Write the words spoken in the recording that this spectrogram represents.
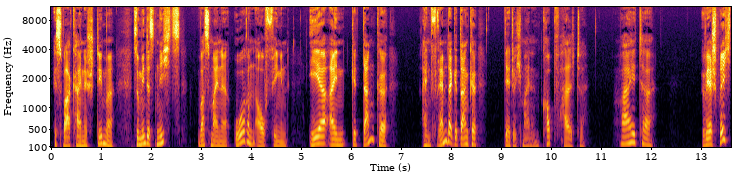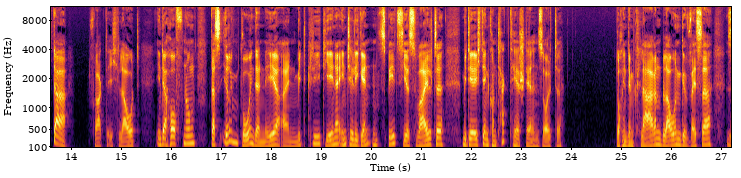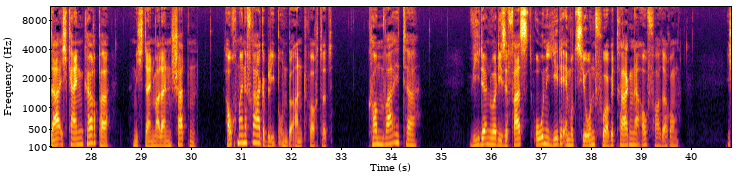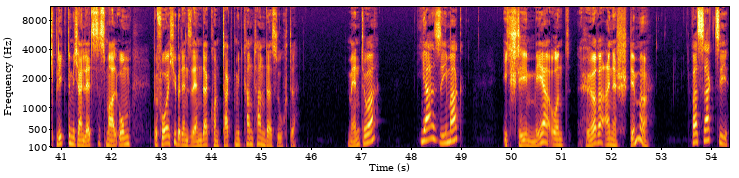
Es war keine Stimme, zumindest nichts, was meine Ohren auffingen, eher ein Gedanke, ein fremder Gedanke, der durch meinen Kopf hallte. Weiter. Wer spricht da? fragte ich laut, in der Hoffnung, dass irgendwo in der Nähe ein Mitglied jener intelligenten Spezies weilte, mit der ich den Kontakt herstellen sollte. Doch in dem klaren blauen Gewässer sah ich keinen Körper, nicht einmal einen Schatten. Auch meine Frage blieb unbeantwortet. Komm weiter wieder nur diese fast ohne jede Emotion vorgetragene Aufforderung. Ich blickte mich ein letztes Mal um, bevor ich über den Sender Kontakt mit Kantander suchte. Mentor? Ja, Simak? Ich stehe im Meer und höre eine Stimme. Was sagt sie?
